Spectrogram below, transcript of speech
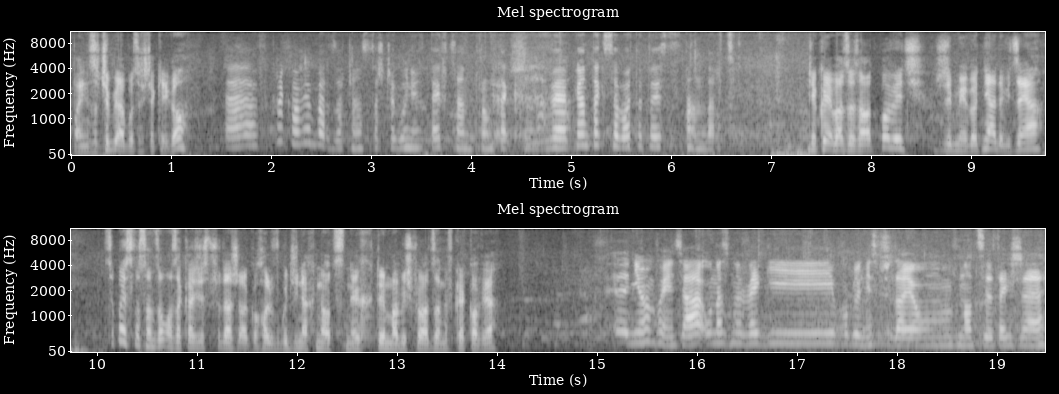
Pani zaczepił albo coś takiego? E, W Krakowie bardzo często, szczególnie tutaj w centrum. Tak w piątek, sobotę to jest standard. Dziękuję bardzo za odpowiedź. Życzę miłego dnia, do widzenia. Co Państwo sądzą o zakazie sprzedaży alkoholu w godzinach nocnych, który ma być prowadzony w Krakowie? Nie mam pojęcia. U nas w Norwegii w ogóle nie sprzedają w nocy, także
